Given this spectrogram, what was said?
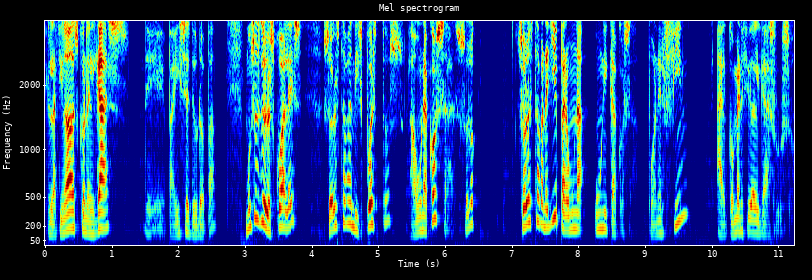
relacionados con el gas de países de Europa, muchos de los cuales solo estaban dispuestos a una cosa, solo, solo estaban allí para una única cosa, poner fin al comercio del gas ruso.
